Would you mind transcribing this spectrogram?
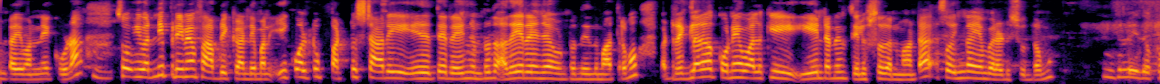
ఉంటాయి ఇవన్నీ కూడా. Hmm. సో ఇవన్నీ ప్రీమియం ఫ్యాబ్రిక్ అండి. మన ఈక్వల్ టు పట్టు స్టారీ ఏదైతే రేంజ్ ఉంటుందో అదే రేంజ్ ఉంటుంది ఇది మాత్రము. బట్ రెగ్యులర్గా కొనే వాళ్ళకి ఏంటనేది తెలుస్తుంది అనమాట సో ఇంకా ఏం వెరైటీస్ చూద్దాము? ఇందులో ఇది ఒక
